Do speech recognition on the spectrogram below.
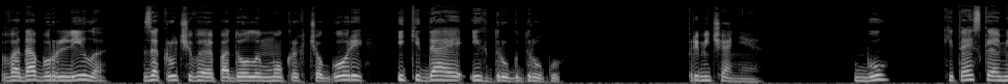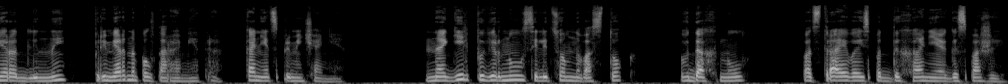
Вода бурлила, закручивая подолы мокрых чогори и кидая их друг к другу. Примечание. Бу — китайская мера длины примерно полтора метра. Конец примечания. Нагиль повернулся лицом на восток, вдохнул, подстраиваясь под дыхание госпожи.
